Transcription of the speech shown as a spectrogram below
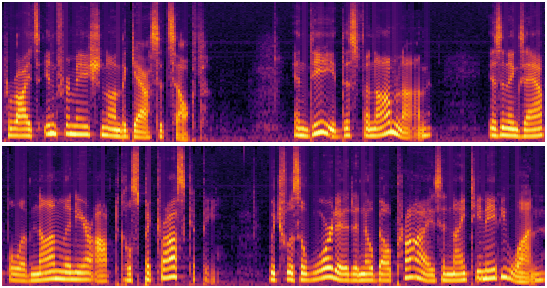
provides information on the gas itself. Indeed, this phenomenon is an example of nonlinear optical spectroscopy, which was awarded a Nobel Prize in 1981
